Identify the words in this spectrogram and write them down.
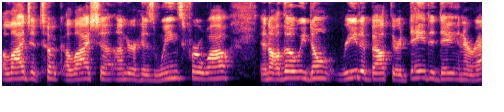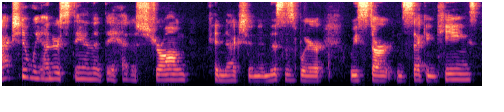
Elijah took Elisha under his wings for a while, and although we don't read about their day to day interaction, we understand that they had a strong connection. And this is where we start in 2 Kings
